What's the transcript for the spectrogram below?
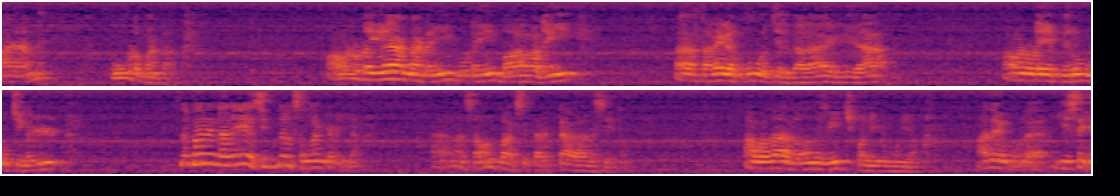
வாயான்னு? கூப்பிட மாட்டான் அவளுடைய நடை உடை பாவனை தலையில் தலையில பூ வச்சிருக்காளா இல்லையா? அவளுடைய பெருமூச்சுகள். இந்த மாதிரி நிறைய சிக்னல்ஸ் எல்லாம் கிடைக்கும். அதனால் சவுண்ட் பாக்ஸ் கரெக்டாக வேலை செய்யணும். அப்போ தான் அதை வந்து ரீச் பண்ணிக்க முடியும். அதே போல் இசை.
